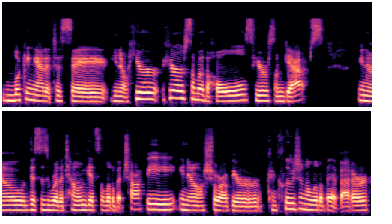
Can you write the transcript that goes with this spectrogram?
looking at it to say, you know, here, here are some of the holes, here are some gaps. You know, this is where the tone gets a little bit choppy, you know, shore up your conclusion a little bit better.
